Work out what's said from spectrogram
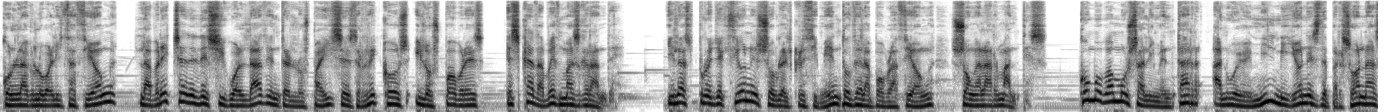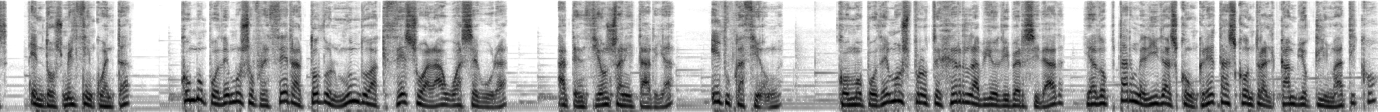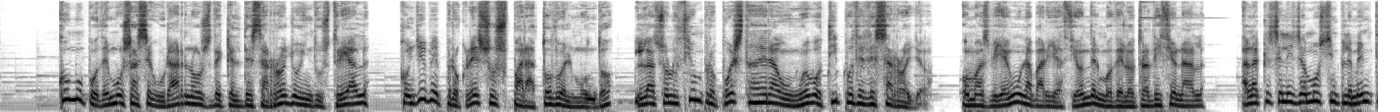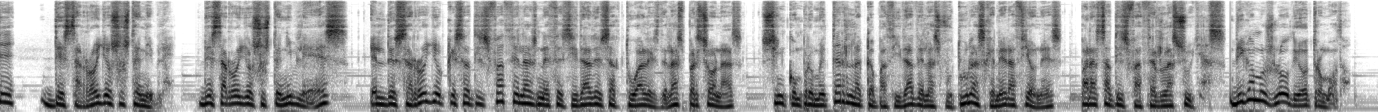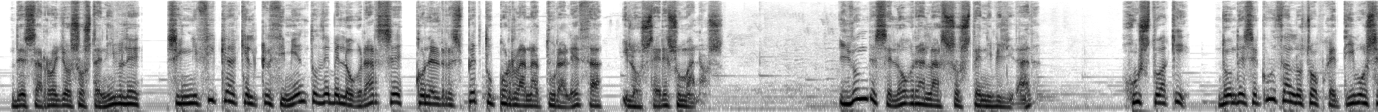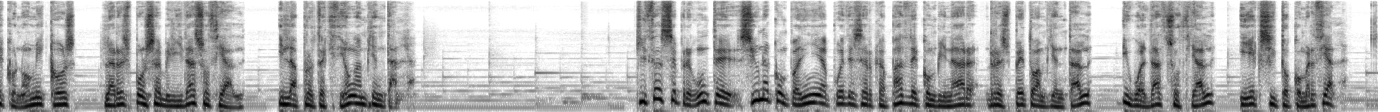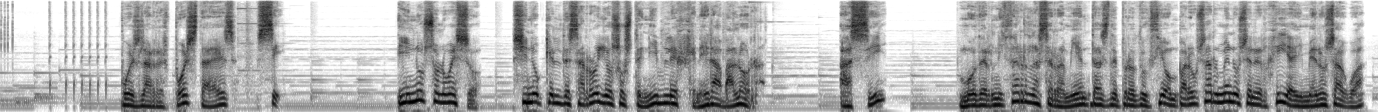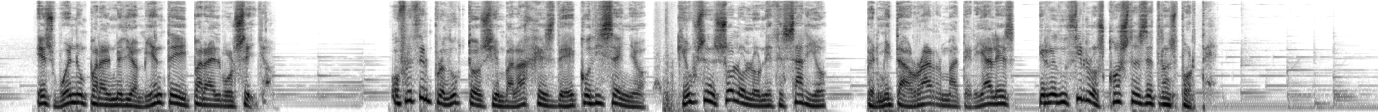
Con la globalización, la brecha de desigualdad entre los países ricos y los pobres es cada vez más grande, y las proyecciones sobre el crecimiento de la población son alarmantes. ¿Cómo vamos a alimentar a 9.000 millones de personas en 2050? ¿Cómo podemos ofrecer a todo el mundo acceso al agua segura, atención sanitaria, educación? ¿Cómo podemos proteger la biodiversidad y adoptar medidas concretas contra el cambio climático? ¿Cómo podemos asegurarnos de que el desarrollo industrial conlleve progresos para todo el mundo? La solución propuesta era un nuevo tipo de desarrollo, o más bien una variación del modelo tradicional a la que se le llamó simplemente desarrollo sostenible. Desarrollo sostenible es el desarrollo que satisface las necesidades actuales de las personas sin comprometer la capacidad de las futuras generaciones para satisfacer las suyas. Digámoslo de otro modo. Desarrollo sostenible significa que el crecimiento debe lograrse con el respeto por la naturaleza y los seres humanos. ¿Y dónde se logra la sostenibilidad? Justo aquí, donde se cruzan los objetivos económicos, la responsabilidad social y la protección ambiental. Quizás se pregunte si una compañía puede ser capaz de combinar respeto ambiental, igualdad social y éxito comercial. Pues la respuesta es sí. Y no solo eso, sino que el desarrollo sostenible genera valor. Así, modernizar las herramientas de producción para usar menos energía y menos agua es bueno para el medio ambiente y para el bolsillo. Ofrecer productos y embalajes de ecodiseño que usen solo lo necesario permite ahorrar materiales y reducir los costes de transporte.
